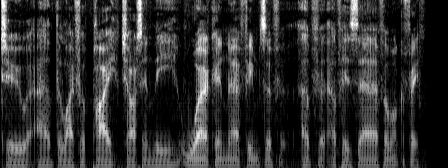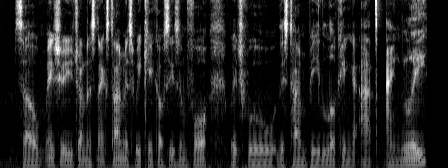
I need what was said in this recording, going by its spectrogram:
to uh, the Life of Pi, charting the work and uh, themes of of, of his uh, filmography. So make sure you join us next time as we kick off season four, which will this time be looking at Ang Lee.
